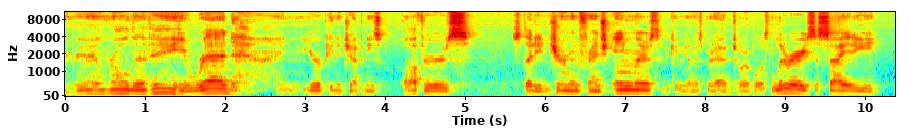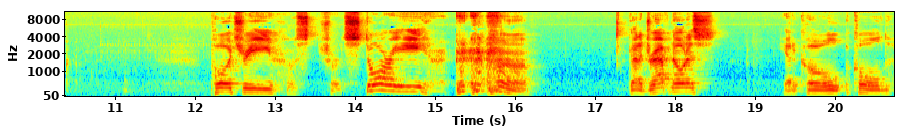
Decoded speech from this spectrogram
Enrolled in a thing. He read and European and Japanese authors, studied German, French, English, became youngest member of editorial literary society, poetry, short story. Got a draft notice. He had a cold, a cold.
